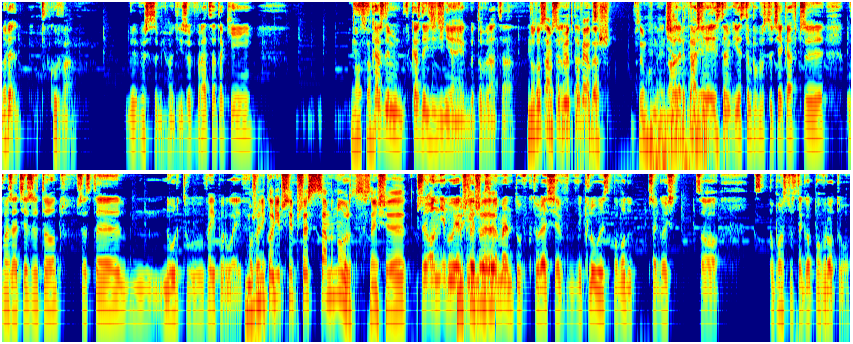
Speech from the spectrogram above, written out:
no re, kurwa. Wie, wiesz co mi chodzi, że wraca taki... No co? W, każdym, w każdej dziedzinie jakby to wraca. No to sam sobie lata, odpowiadasz w tym momencie No ale pytanie. właśnie jestem, jestem po prostu ciekaw, czy uważacie, że to przez te mm, nurt Vaporwave. Może niekoniecznie przez sam nurt, w sensie... Czy on nie był jakby Myślę, jednym z że- elementów, które się wykluły z powodu czegoś, co z, po prostu z tego powrotu?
